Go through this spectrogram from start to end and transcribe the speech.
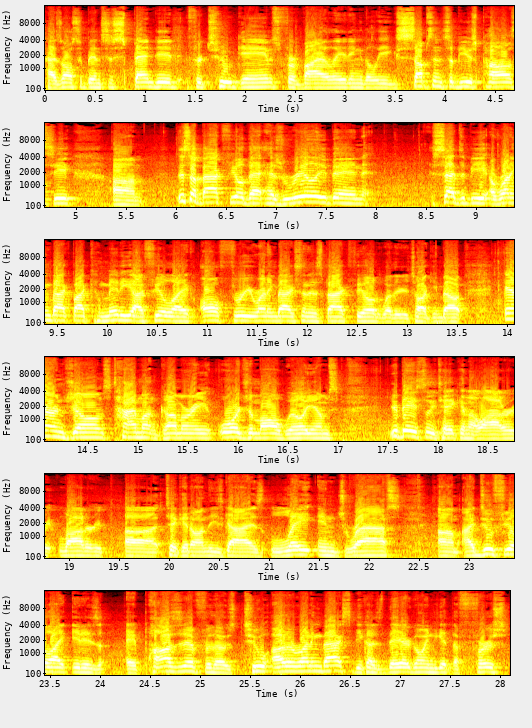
has also been suspended for two games for violating the league's substance abuse policy. Um, this is a backfield that has really been said to be a running back by committee. I feel like all three running backs in this backfield, whether you're talking about Aaron Jones, Ty Montgomery, or Jamaal Williams, you're basically taking a lottery lottery uh, ticket on these guys late in drafts. Um, I do feel like it is a positive for those two other running backs because they are going to get the first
